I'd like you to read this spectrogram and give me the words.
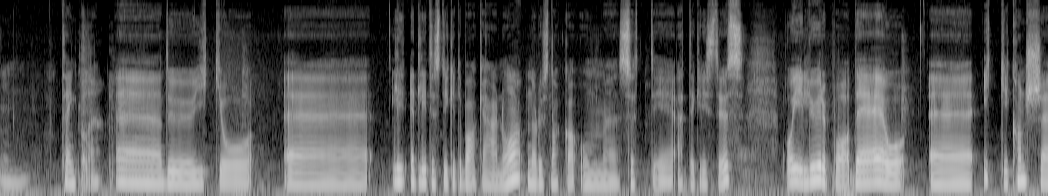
Mm. Tenk på det. Eh, du gikk jo eh, et lite stykke tilbake her nå, når du snakka om 70 etter Kristus. Og jeg lurer på Det er jo eh, ikke kanskje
